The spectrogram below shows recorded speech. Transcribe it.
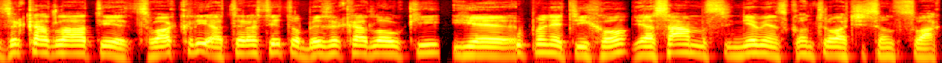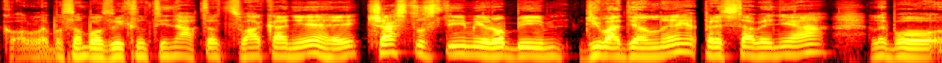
zrkadlá, tie cvakli a teraz tieto bezrkadlovky je úplne ticho. Ja sám si neviem skontrolovať, či som cvakol, lebo som bol zvyknutý na to cvakanie. Hej. Často s nimi robím divadelné predstavenia, lebo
